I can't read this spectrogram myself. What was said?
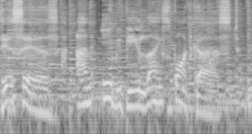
this is an ABP live podcast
